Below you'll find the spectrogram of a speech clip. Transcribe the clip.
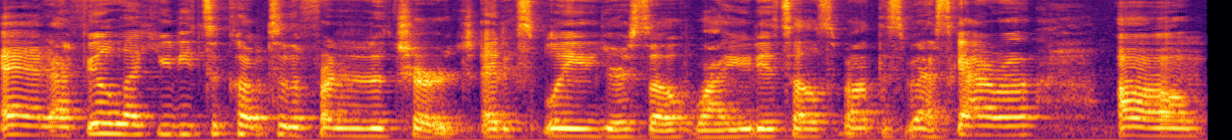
and I feel like you need to come to the front of the church and explain yourself why you didn't tell us about this mascara. Um,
